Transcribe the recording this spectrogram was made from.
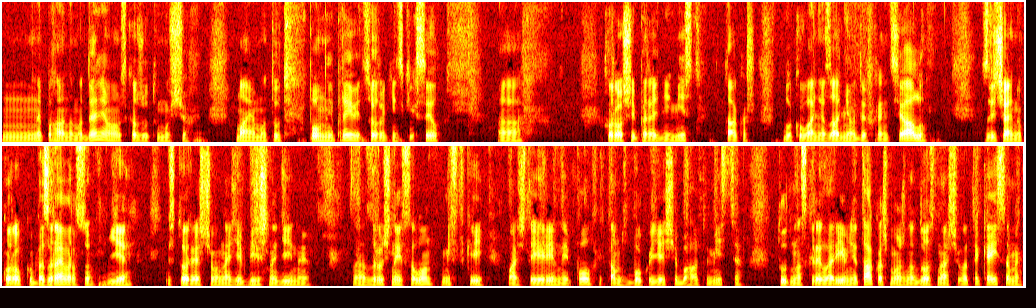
Непогана модель, я вам скажу, тому що маємо тут повний привід, 40 кінських сил, хороший передній міст, також блокування заднього диференціалу, звичайно, коробку без реверсу. Є історія, що вона є більш надійною. Е, Зручний салон місткий, бачите, є рівний пол, і там збоку є ще багато місця. Тут у нас крила рівні також можна дооснащувати кейсами,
